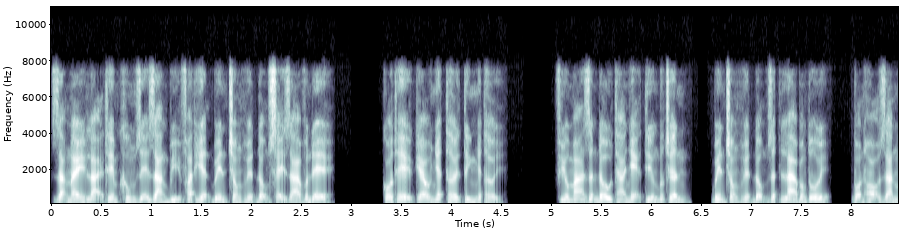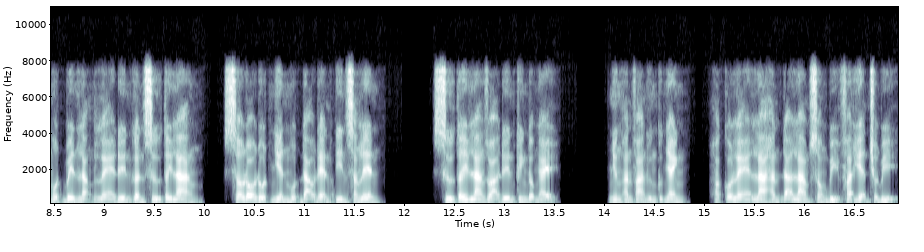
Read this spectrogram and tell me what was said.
dạng này lại thêm không dễ dàng bị phát hiện bên trong huyệt động xảy ra vấn đề. Có thể kéo nhất thời tính nhất thời phiêu mã dẫn đầu thả nhẹ tiếng bước chân, bên trong huyệt động rất là bóng tối, bọn họ dán một bên lặng lẽ đến gần sử tây lang, sau đó đột nhiên một đạo đèn tin sáng lên. Sử tây lang dọa đến kinh động này nhưng hắn phản ứng cực nhanh, hoặc có lẽ là hắn đã làm xong bị phát hiện chuẩn bị,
